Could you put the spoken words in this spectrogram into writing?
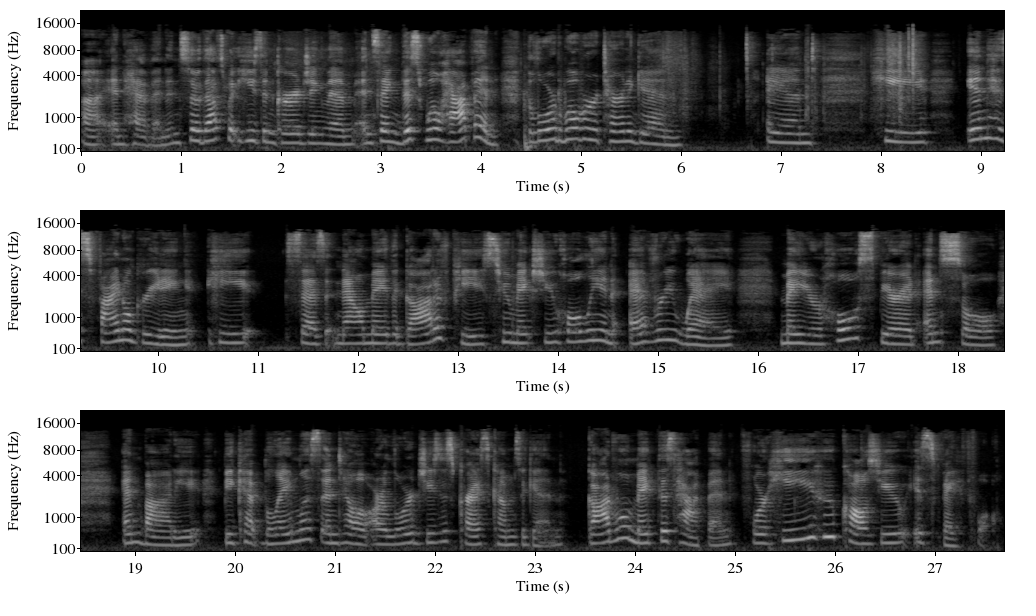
uh, in heaven. And so that's what he's encouraging them and saying, This will happen. The Lord will return again. And he, in his final greeting, he says, Now may the God of peace, who makes you holy in every way, May your whole spirit and soul and body be kept blameless until our Lord Jesus Christ comes again. God will make this happen, for he who calls you is faithful.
